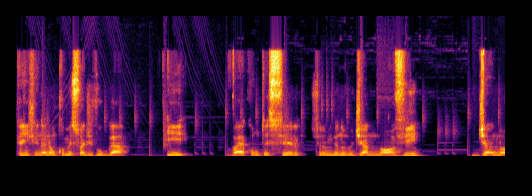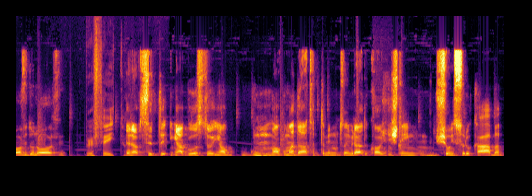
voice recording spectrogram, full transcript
que a gente ainda não começou a divulgar. E vai acontecer, se não me engano, no dia 9 Dia 9 do 9. Perfeito. Em agosto, em algum, alguma data, também não tô lembrado qual, a gente tem show em Sorocaba.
